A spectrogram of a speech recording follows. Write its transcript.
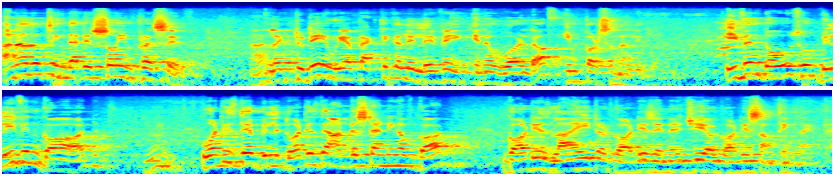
Another thing that is so impressive, uh, like today we are practically living in a world of impersonalism. Even those who believe in God, hmm, what is their what is their understanding of God? God is light, or God is energy, or God is something like that.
